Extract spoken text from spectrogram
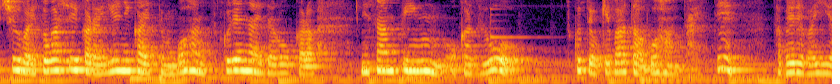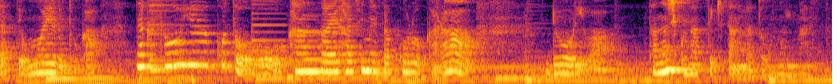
週は忙しいから家に帰ってもご飯作れないだろうから23品おかずを作っておけばあとはご飯炊いて食べればいいやって思えるとかなんかそういうことを考え始めた頃から料理は楽しくなってきたんだと思います。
